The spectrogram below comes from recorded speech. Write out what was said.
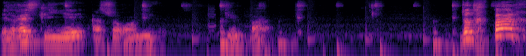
elle reste liée à ce rendez-vous, d'une part. D'autre part,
